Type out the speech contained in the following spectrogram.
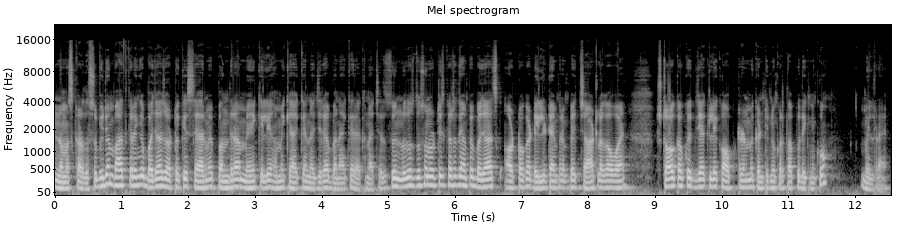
नमस्कार दोस्तों, वीडियो में बात करेंगे बजाज ऑटो के शेयर में 15 मई के लिए हमें क्या क्या नज़रिया बना के रखना चाहिए। तो दोस्तों दोस्तों नोटिस कर सकते हैं, यहाँ पे बजाज ऑटो का डेली टाइम फ्रेम पे चार्ट लगा हुआ है। स्टॉक आपको एक्जैक्टली एक ऑप में कंटिन्यू करता आपको देखने को मिल रहा है।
